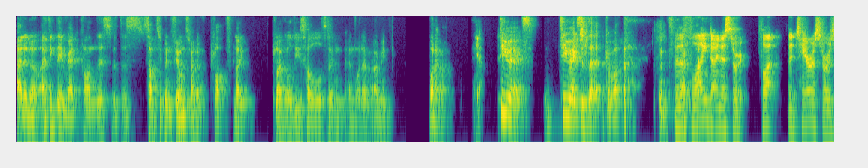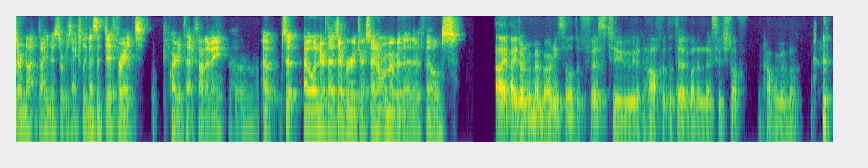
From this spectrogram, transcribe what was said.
i don't know. I think they retcon this with the subsequent films trying to plot like plug all these holes and and whatever. I mean whatever Yeah. t-rex t-rex is there come on But the flying dinosaur, fly, the pterosaurs are not dinosaurs. Actually, that's a different part of taxonomy. I, so I wonder if that's ever addressed. I don't remember the other films. I, I don't remember. I only saw the first two and half of the third one, and I switched off. I can't remember.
